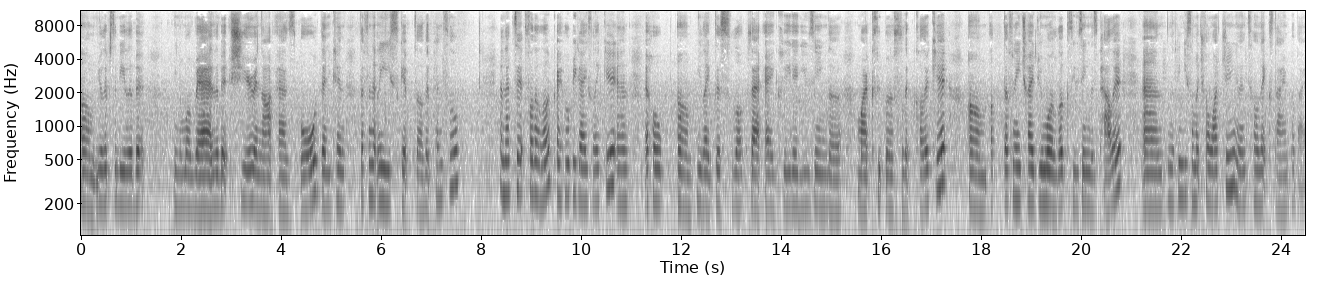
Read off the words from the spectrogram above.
um, your lips to be a little bit you know, more red, a little bit sheer and not as bold, then you can definitely skip the lip pencil. And that's it for the look. I hope you guys like it and I hope um, you like this look that I created using the Mark Super Flip Color Kit. Um, I'll definitely try to do more looks using this palette. And you know, thank you so much for watching and until next time, bye-bye.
